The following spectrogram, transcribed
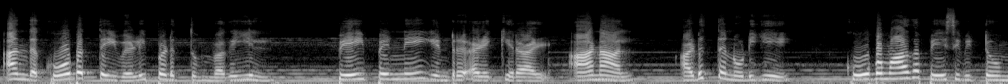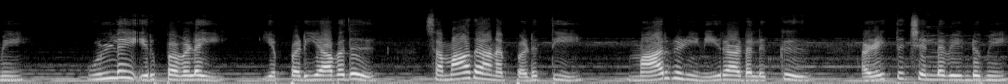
அந்த கோபத்தை வெளிப்படுத்தும் வகையில் பேய் பெண்ணே என்று அழைக்கிறாள். ஆனால் அடுத்த நொடியே கோபமாக பேசிவிட்டோமே. உள்ளே இருப்பவளை எப்படியாவது சமாதானப்படுத்தி மார்கழி நீராடலுக்கு அழைத்துச் செல்ல வேண்டுமே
